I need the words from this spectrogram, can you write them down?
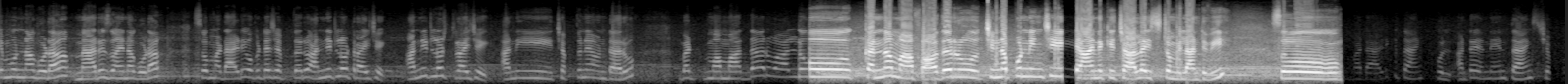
ఏమున్నా కూడా మ్యారేజ్ అయినా కూడా సో మా డాడీ ఒకటే చెప్తారు అన్నిట్లో ట్రై చేయి అన్నిట్లో ట్రై చేయి అని చెప్తూనే ఉంటారు బట్ మా మదర్ వాళ్ళు కన్నా మా ఫాదర్ చిన్నప్పటి నుంచి ఆయనకి చాలా ఇష్టం ఇలాంటివి సో మా థ్యాంక్ఫుల్ అంటే నేను థ్యాంక్స్ చెప్తాను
